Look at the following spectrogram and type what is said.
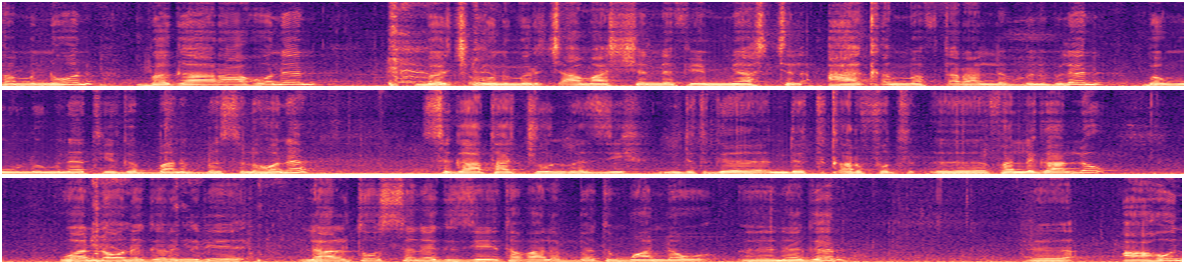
ከምንሆን በጋራ ሆነን መጪውን ምርጫ ማሸነፍ የሚያስችል አቅም መፍጠር አለብን ብለን በሙሉ እምነት የገባንበት ስለሆነ ስጋታችሁን በዚህ እንድትቀርፉት እፈልጋለሁ። ዋናው ነገር እንግዲህ ላልተወሰነ ጊዜ የተባለበትም ዋናው ነገር አሁን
